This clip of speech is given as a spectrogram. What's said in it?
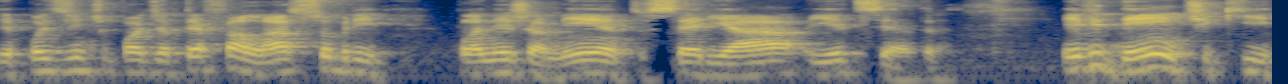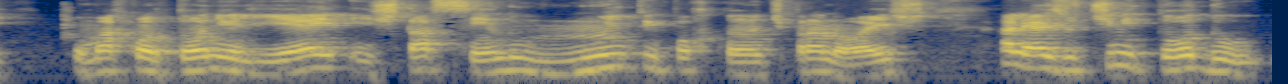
depois a gente pode até falar sobre planejamento, Série A e etc evidente que o Marco Antônio ele é, está sendo muito importante para nós. Aliás, o time todo,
